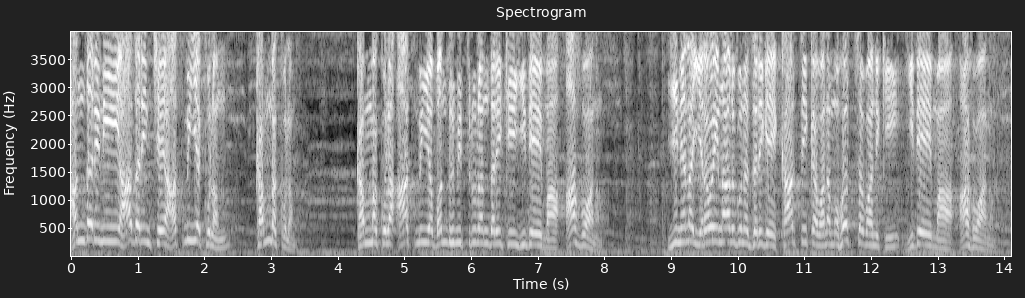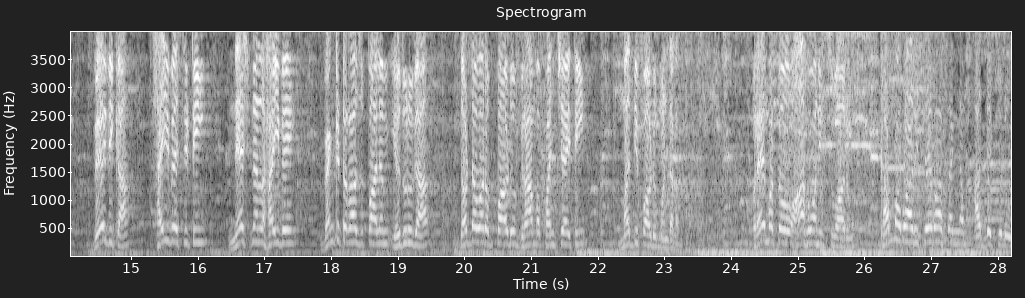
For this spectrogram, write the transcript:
అందరినీ ఆదరించే ఆత్మీయ కులం కమ్మ కులం. కమ్మకుల ఆత్మీయ బంధుమిత్రులందరికీ ఇదే మా ఆహ్వానం. ఈ నెల ఇరవై నాలుగున జరిగే కార్తీక వన మహోత్సవానికి ఇదే మా ఆహ్వానం. వేదిక highway city national highway Venkatarajupalem ఎదురుగా దొడ్డవరప్పాడు గ్రామ పంచాయతీ మద్దిపాడు మండలం. ప్రేమతో ఆహ్వానించువారు కమ్మవారి సేవా సంఘం అధ్యక్షులు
